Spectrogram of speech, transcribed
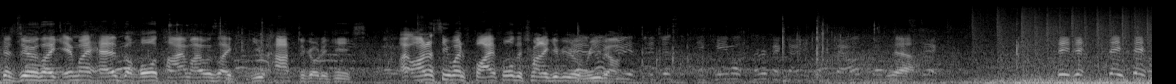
Because, dude, like in my head the whole time, I was like, you have to go to geeks. I honestly went five-fold to try to give you a rebound. it, it just it came out perfect. and It just bounced over Yeah. the stick. Stay, stay, stay, stay.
